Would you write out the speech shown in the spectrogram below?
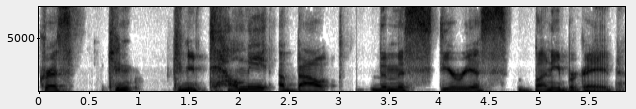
chris can can you tell me about the mysterious bunny brigade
